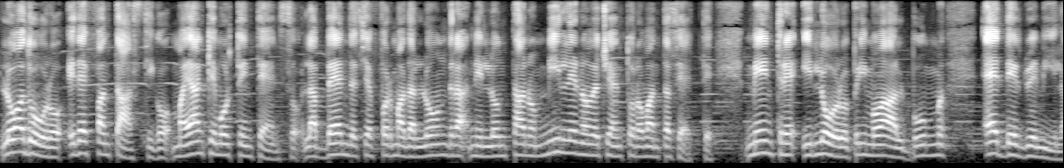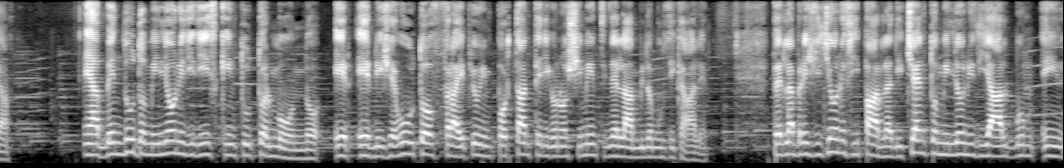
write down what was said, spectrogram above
Lo adoro ed è fantastico, ma è anche molto intenso. La band si è formata a Londra nel lontano 1997, mentre il loro primo album è del 2000 e ha venduto milioni di dischi in tutto il mondo e, e ricevuto fra i più importanti riconoscimenti nell'ambito musicale. Per la precisione si parla di 100 milioni di album e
